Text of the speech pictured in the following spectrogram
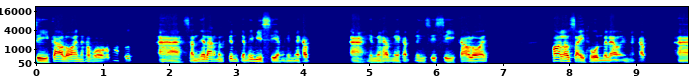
สี่เก้าร้อยนะครับวอเข้ามาปุ๊บ อ่า สัญลักษณ์มันขึ้นแต่ไม่มีเสียงเห็นไหมครับ อ่า เห็นไหมครับเนี่ยครับหนึ่งสี่สี่เก้าร้อยเพราะเราใส่โทนไปแล้วเห็นไหมครับ อ่า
